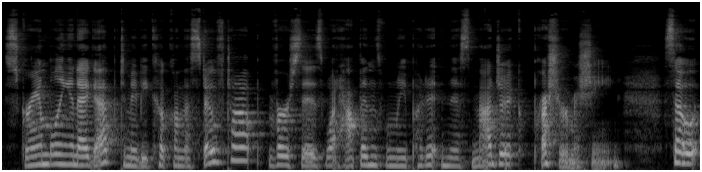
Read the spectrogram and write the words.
scrambling an egg up to maybe cook on the stovetop versus what happens when we put it in this magic pressure machine. So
